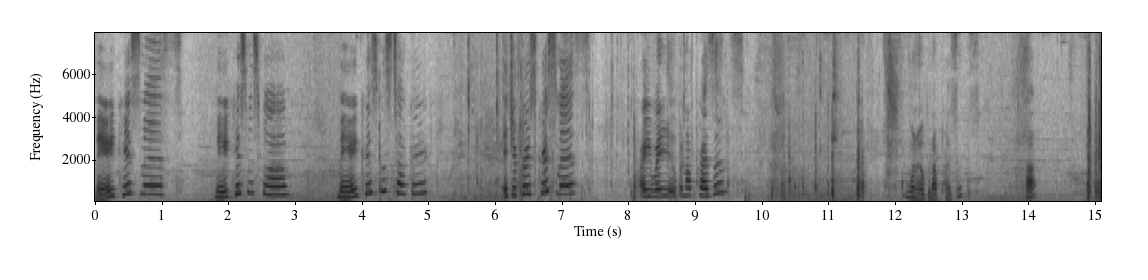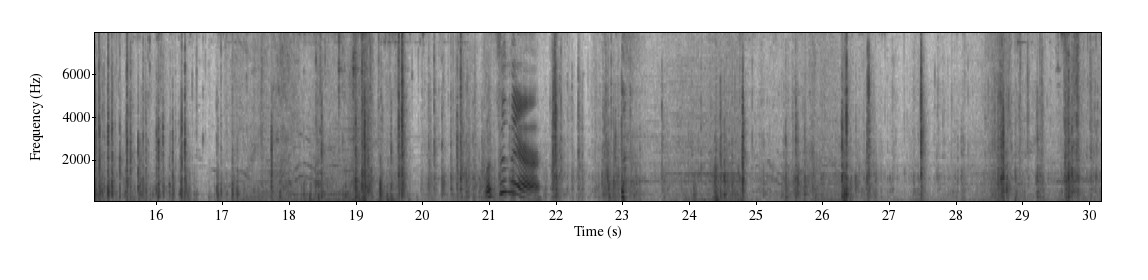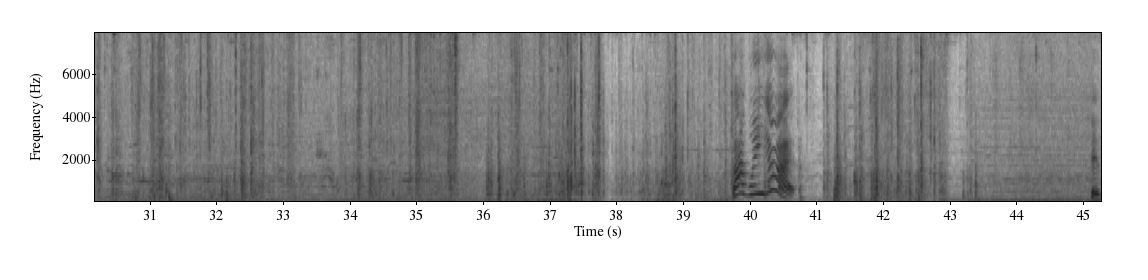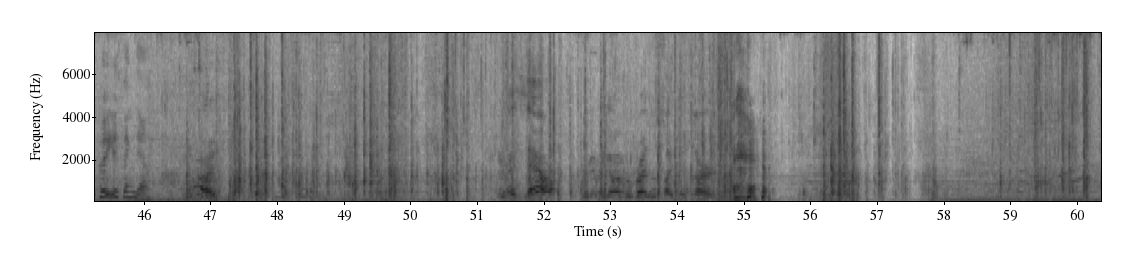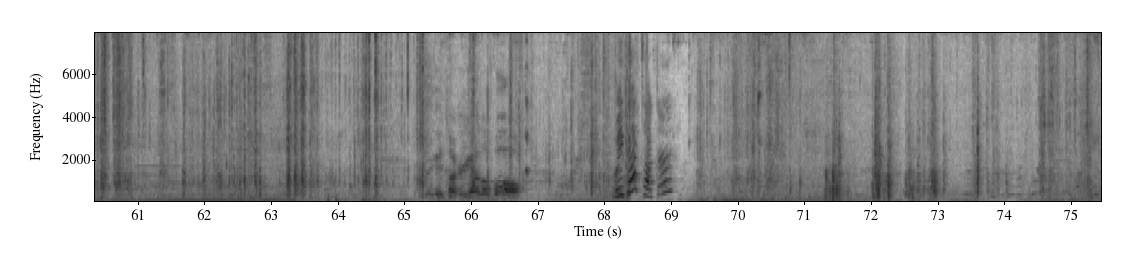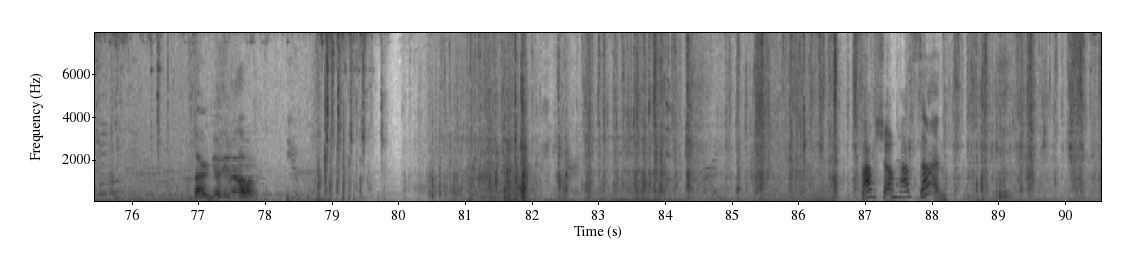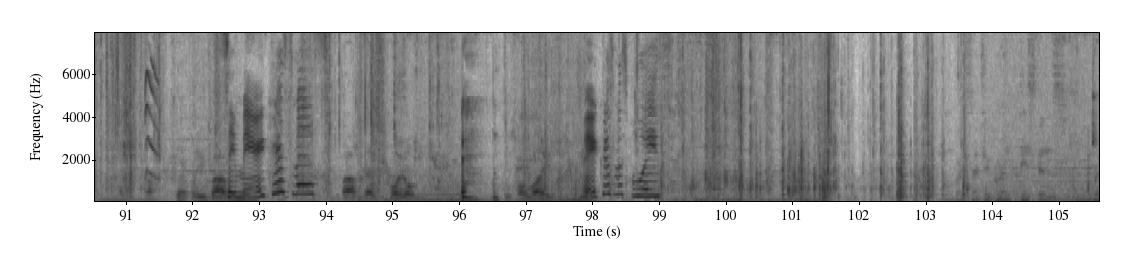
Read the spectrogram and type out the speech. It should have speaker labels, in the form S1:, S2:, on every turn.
S1: Merry Christmas. Merry Christmas, Bob. Merry Christmas, Tucker. It's your first Christmas. Are you ready to open up presents? You want to open up presents? Huh? What's in there? Bob, what do you got? Babe, put your thing down.
S2: Alright. Now, we're going to be going through presents like dessert. Tucker got a little ball.
S1: We got, Tucker?
S2: Tucker, give me another one.
S1: Bob, show him how it's done.
S2: Bob.
S1: Say Merry Christmas.
S2: Bob, that's spoiled. His whole life.
S1: Merry Christmas, boys.
S3: Such a great distance.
